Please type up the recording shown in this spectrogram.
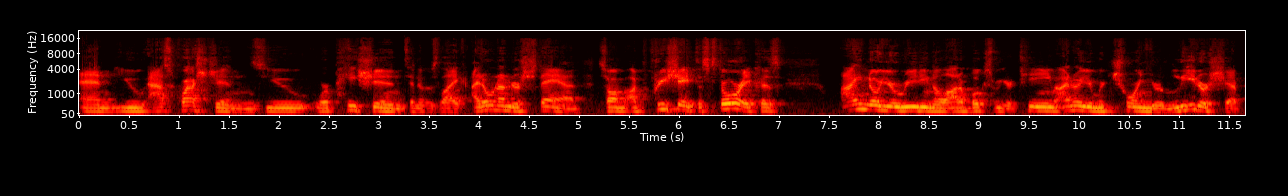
and you asked questions, you were patient, and it was like, I don't understand. So I'm, i appreciate the story because I know you're reading a lot of books with your team. I know you're maturing your leadership.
